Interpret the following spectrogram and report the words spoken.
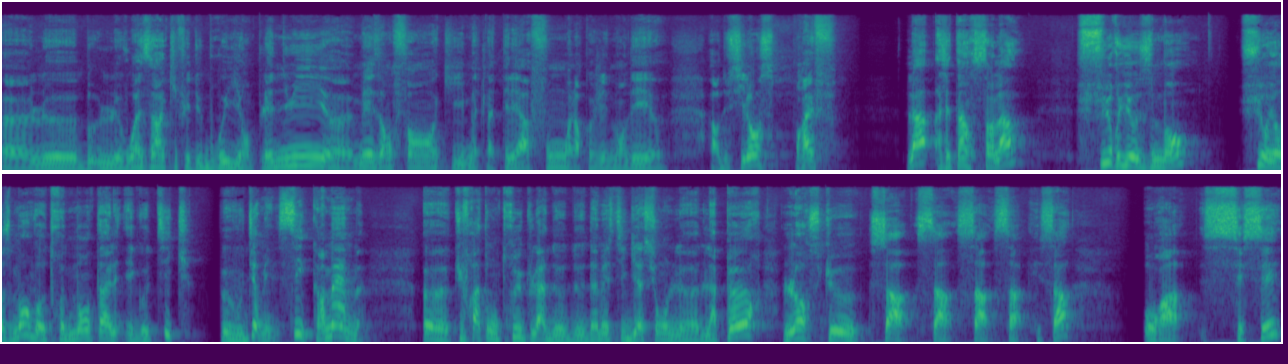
euh, le, voisin qui fait du bruit en pleine nuit, euh, mes enfants qui mettent la télé à fond alors que j'ai demandé euh, alors du silence. Bref, là, à cet instant-là, furieusement, furieusement, votre mental égotique peut vous dire, mais si, quand même, tu feras ton truc là d'investigation de, de, la peur lorsque ça, ça, ça, ça et ça aura cessé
